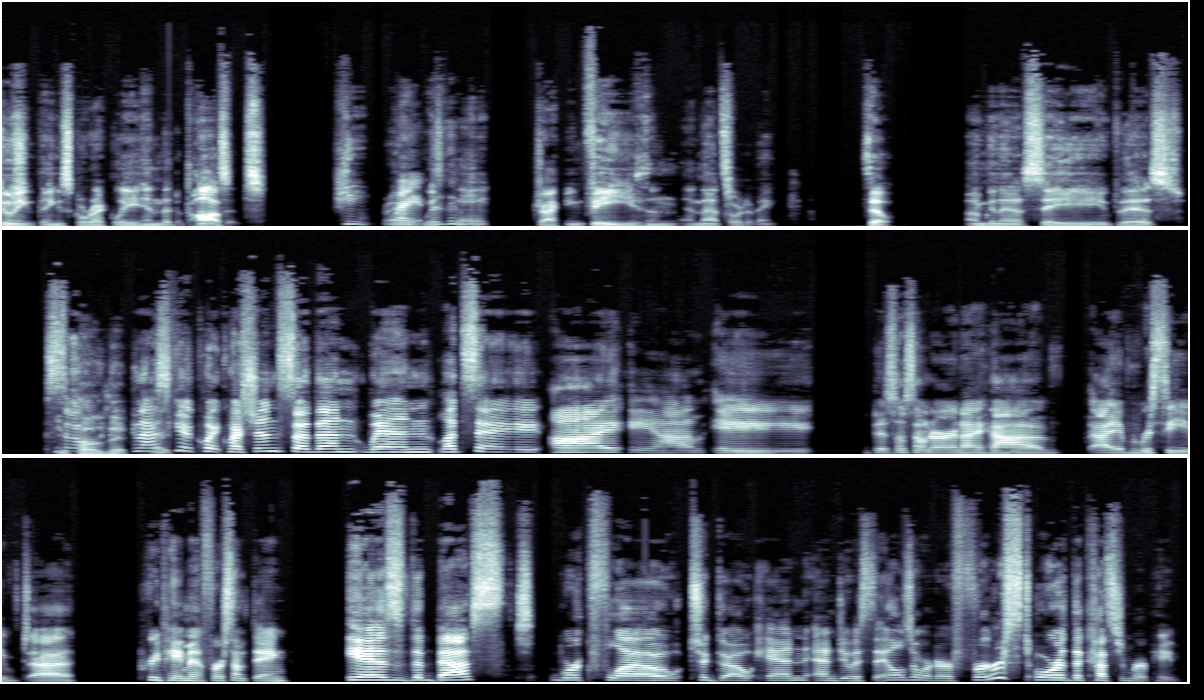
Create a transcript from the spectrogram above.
doing things correctly in the deposits, hmm. right? right. With the tracking fees and, and that sort of thing. So I'm going to save this so close it. Can I ask right? you a quick question? So then when, let's say I am a business owner and I have, I have received a prepayment for something is the best workflow to go in and do a sales order first or the customer payment?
